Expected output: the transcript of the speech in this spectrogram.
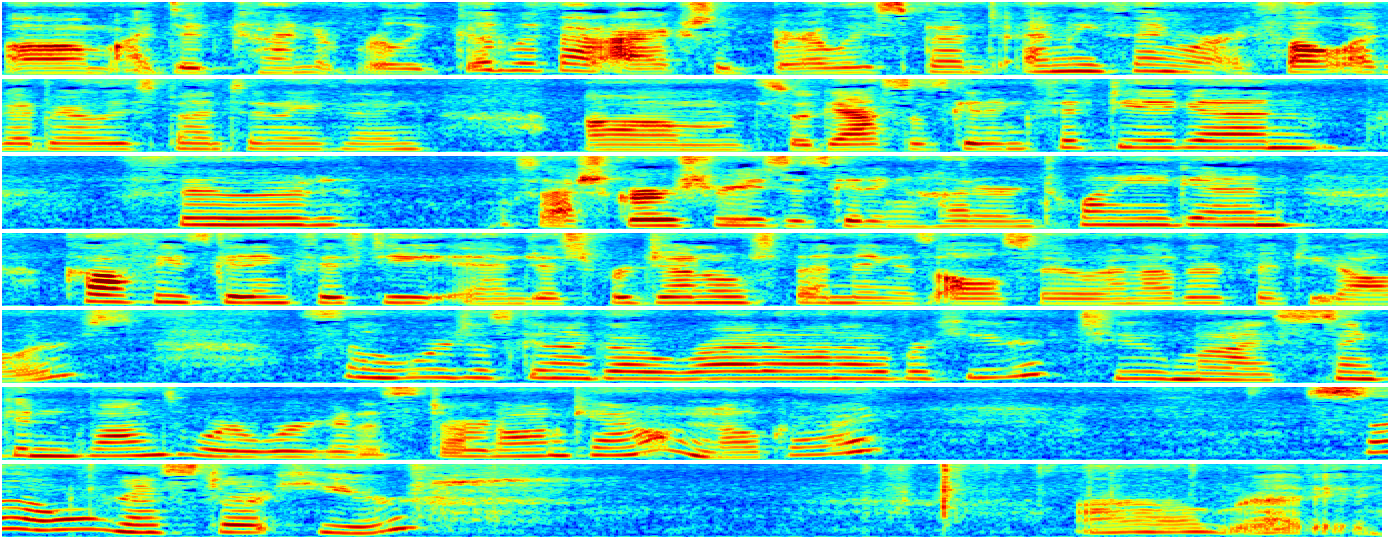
Um, I did kind of really good with that. I actually barely spent anything, or I felt like I barely spent anything. Um, so gas is getting 50 again. Food slash groceries is getting 120 again. Coffee is getting 50, and just for general spending is also another $50. So we're just going to go right on over here to my sinking funds where we're going to start on counting, okay? So we're to start here. Alrighty.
